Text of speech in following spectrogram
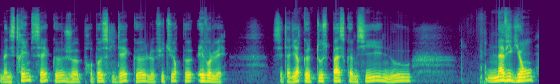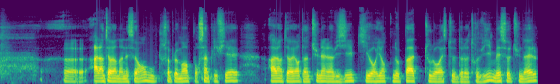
mainstream, c'est que je propose l'idée que le futur peut évoluer. C'est-à-dire que tout se passe comme si nous naviguions euh, à l'intérieur d'un océan, ou tout simplement, pour simplifier, à l'intérieur d'un tunnel invisible qui oriente nos pas tout le reste de notre vie, mais ce tunnel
